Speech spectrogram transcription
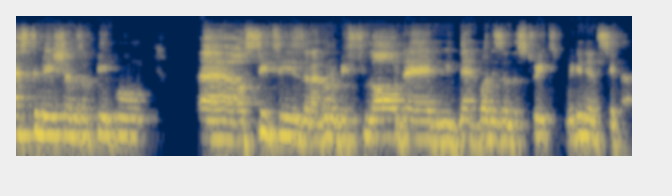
estimations of people uh, or cities that are going to be flooded with dead bodies on the streets. We didn't see that.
